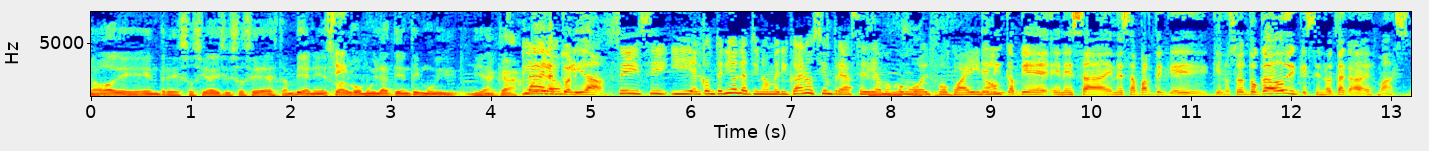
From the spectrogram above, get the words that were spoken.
¿no? De, entre sociedades y sociedades también. Eso Sí. algo muy latente y muy de acá. Muy de la actualidad. Sí, sí, y el contenido latinoamericano siempre hace, digamos, como el foco ahí, ¿no? El hincapié en esa, en esa parte que, que nos ha tocado y que se nota cada vez más.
